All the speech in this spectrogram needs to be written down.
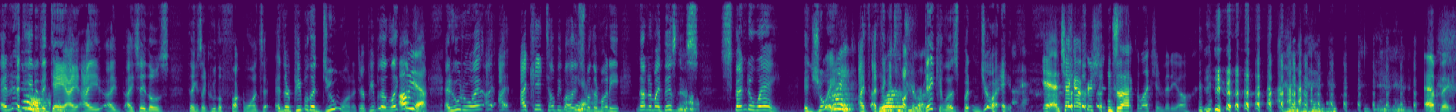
And at the end of the day, I, I, I, I say those things like, "Who the fuck wants it?" And there are people that do want it. There are people that like. Oh, the yeah. product. And who do I, I? I? I can't tell people how they Yeah. spend their money. None of my business. No. Spend away. Enjoy Right. it. I, I think like it's fucking ridiculous, but enjoy. Yeah, and check out Christian's uh, collection video. epic,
